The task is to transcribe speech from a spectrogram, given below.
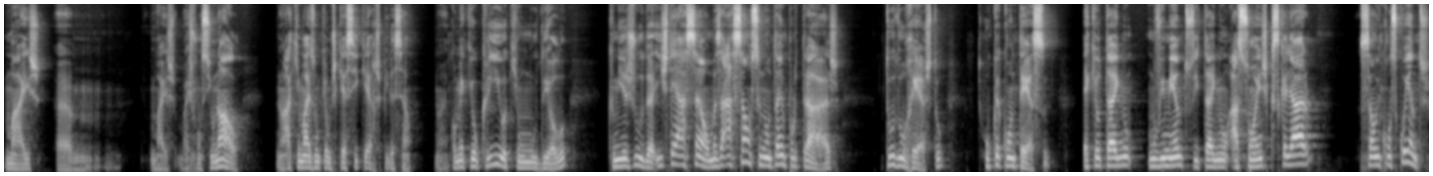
mais, um, mais, mais funcional? Não, há aqui mais um que eu me esqueci que é a respiração. É? Como é que eu crio aqui um modelo que me ajuda? Isto é a ação, mas a ação, se não tem por trás tudo o resto, o que acontece é que eu tenho movimentos e tenho ações que se calhar são inconsequentes,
